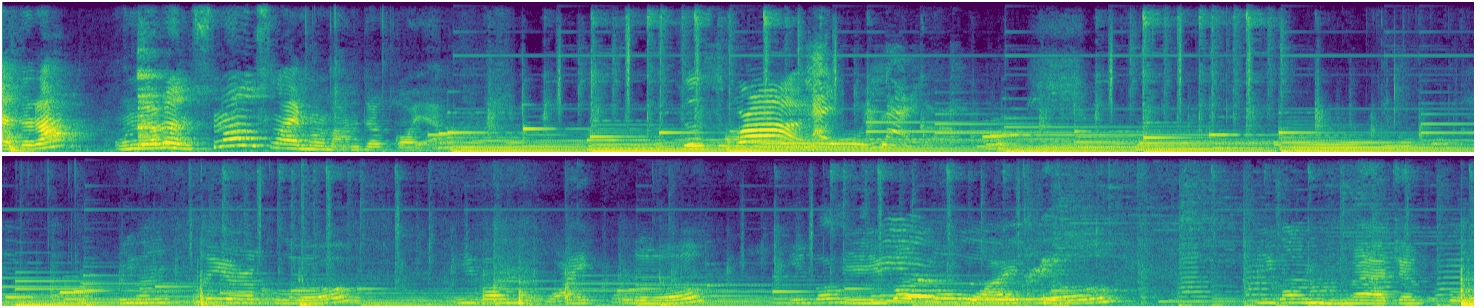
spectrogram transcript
얘들아! 오늘은 snow 슬라임을 만들 거야. 슬라임! 이건 clear glue, 이건 white glue, 이건 이것도 white glue, 이건 magic glue,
